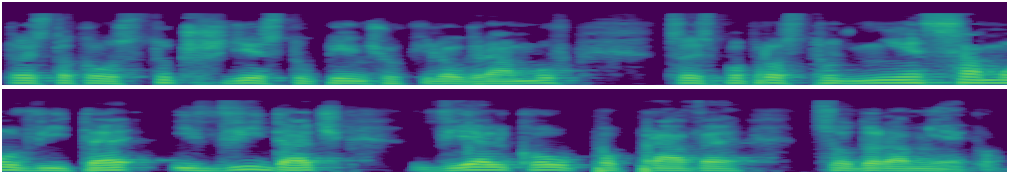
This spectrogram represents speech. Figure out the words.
To jest około 135 kg, co jest po prostu niesamowite i widać wielką poprawę co do Ramiego.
